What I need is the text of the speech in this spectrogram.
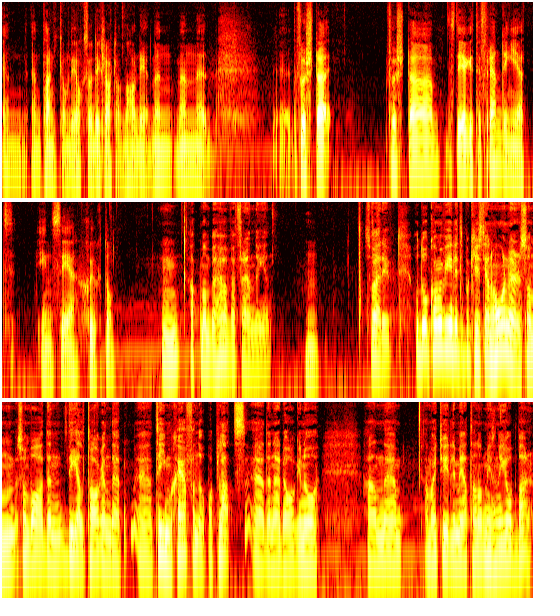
en, en tanke om det också. Det är klart att man har det. Men, men eh, det första, första steget till förändring är att inse sjukdom. Mm, att man behöver förändringen. Mm. Så är det ju. Och då kommer vi in lite på Christian Horner som, som var den deltagande eh, teamchefen då på plats eh, den här dagen. Och han, eh, han var ju tydlig med att han åtminstone jobbar.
